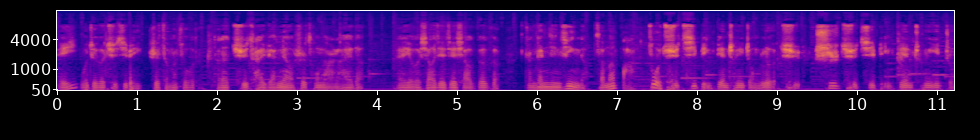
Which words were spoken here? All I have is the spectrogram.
哎，我这个曲奇饼是怎么做的？它的取材原料是从哪儿来的？哎，有个小姐姐、小哥哥，干干净净的，怎么把做曲奇饼变成一种乐趣，吃曲奇饼变成一种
